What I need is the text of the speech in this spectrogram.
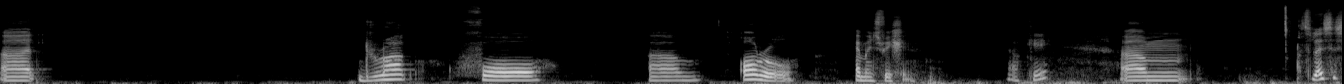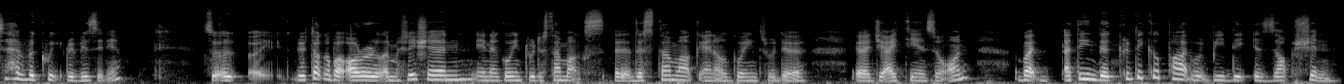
uh, drug for um, oral administration. Okay. Um, so let's just have a quick revisit yeah? So uh, we talk about oral administration you know going through the stomachs uh, the stomach and uh, going through the uh, GIT and so on but I think the critical part would be the absorption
